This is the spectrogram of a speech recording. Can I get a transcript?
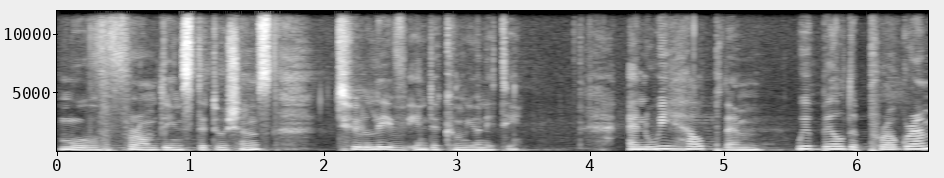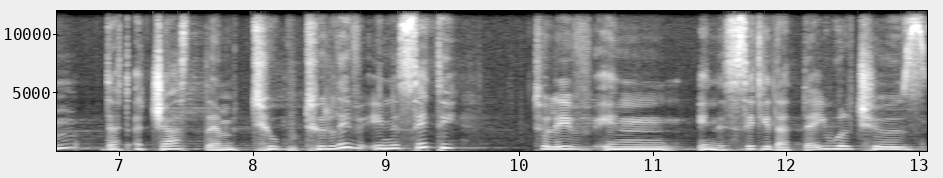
move from the institutions to live in the community. And we help them. We build a program that adjusts them to, to live in a city, to live in, in a city that they will choose.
